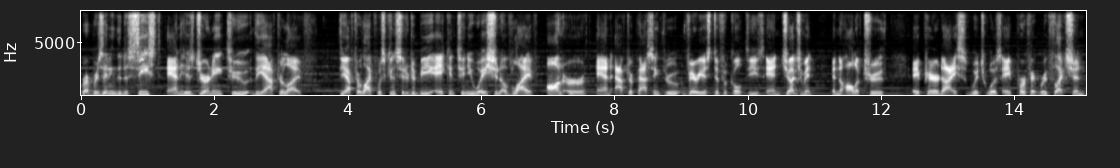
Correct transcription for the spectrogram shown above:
representing the deceased and his journey to the afterlife. The afterlife was considered to be a continuation of life on earth and after passing through various difficulties and judgment in the Hall of Truth, a paradise which was a perfect reflection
